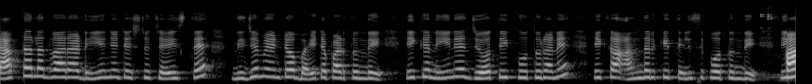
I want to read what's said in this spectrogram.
డాక్టర్ల ద్వారా డిఎన్ఏ టెస్ట్ చేయిస్తే నిజమేంటో బయటపడుతుంది. ఇక నేనే జ్యోతి కూతురని ఇక అందరికీ తెలిసిపోతుంది. ఆ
